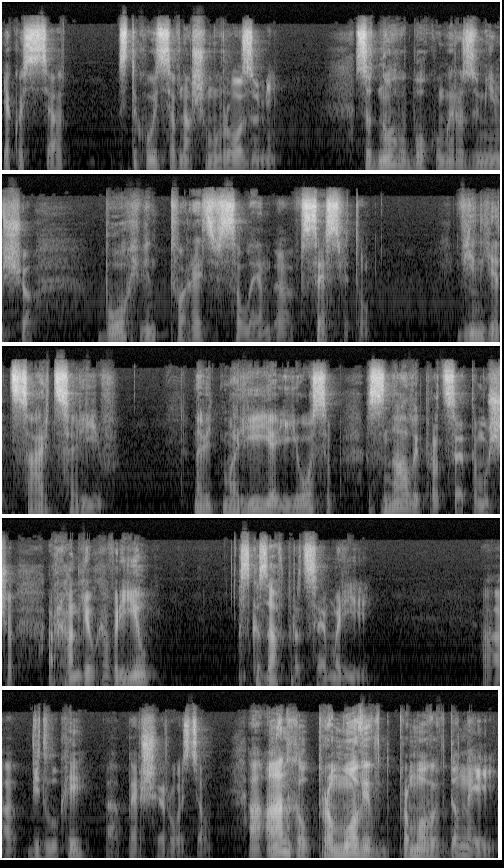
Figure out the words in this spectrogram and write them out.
якось стикується в нашому розумі. З одного боку, ми розуміємо, що Бог він творець е, Всесвіту. Він є цар царів. Навіть Марія і Йосип знали про це, тому що Архангел Гавріїл сказав про це Марії від Луки, перший розділ. А ангел промовив, промовив до неї:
